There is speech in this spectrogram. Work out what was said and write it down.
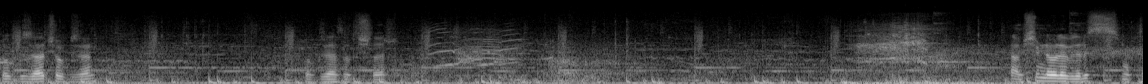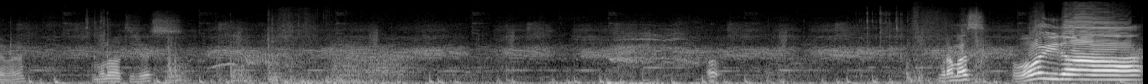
Çok güzel, çok güzel. Çok güzel satışlar. Tamam şimdi ölebiliriz muhtemelen. Bunu atacağız. Oh. Vuramaz. Oyda.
